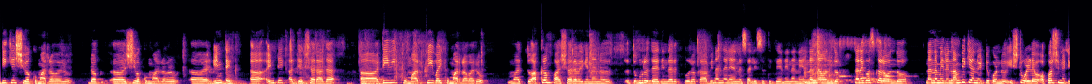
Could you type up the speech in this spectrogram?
ಡಿ ಕೆ ಶಿವಕುಮಾರ್ ರವರು ಡಾಕ್ ಆ, ಶಿವಕುಮಾರ್ ರವರು ಇಂಟೆಕ್ ಇಂಟೆಕ್ ಆ, ಅಧ್ಯಕ್ಷರಾದ T V Kumar T Y Kumar ರವರು ಮತ್ತು ಅಕ್ರಮ್ ಪಾಷಾರವರಿಗೆ ನಾನು ತುಂಬ ಹೃದಯದಿಂದ ಹೃತ್ಪೂರ್ವಕ ಅಭಿನಂದನೆಯನ್ನು ಸಲ್ಲಿಸುತ್ತಿದ್ದೇನೆ. ನನ್ನ ನನ್ನ ಒಂದು ನನಗೋಸ್ಕರ ಒಂದು ನನ್ನ ಮೇಲೆ ನಂಬಿಕೆಯನ್ನು ಇಟ್ಟುಕೊಂಡು ಇಷ್ಟು ಒಳ್ಳೆ ಅಪರ್ಚುನಿಟಿ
